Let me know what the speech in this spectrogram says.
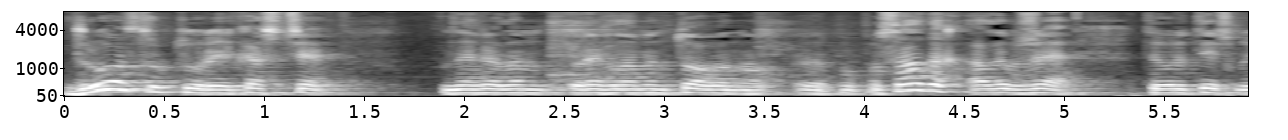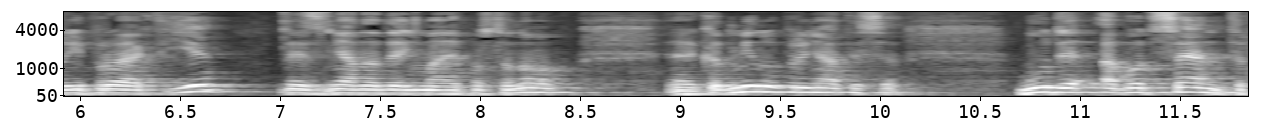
друга структура, яка ще не регламентовано е, по посадах, але вже теоретично і проект є, десь з дня на день має постанова е, Кабміну прийнятися буде або центр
